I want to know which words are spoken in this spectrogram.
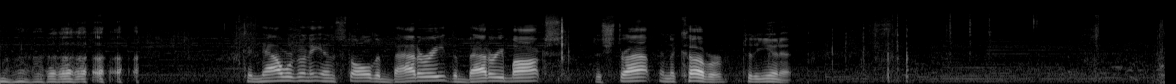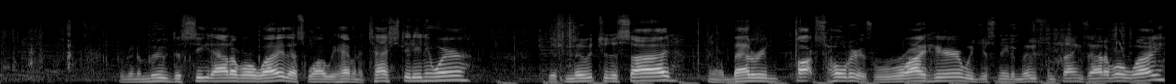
okay, now we're going to install the battery, the battery box, the strap, and the cover to the unit. We're going to move the seat out of our way. That's why we haven't attached it anywhere. Just move it to the side. And our battery box holder is right here. We just need to move some things out of our way.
